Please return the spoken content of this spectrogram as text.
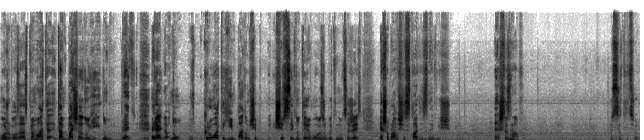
Можна було зараз піймати. Там бачили, ну, ну, блядь, реально, ну, керувати геймпадом, ще, ще встигнути ривок зробити, ну це жесть. Я ж обрав ще складність найвищу. Я ж це знав. Ось це для цього.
